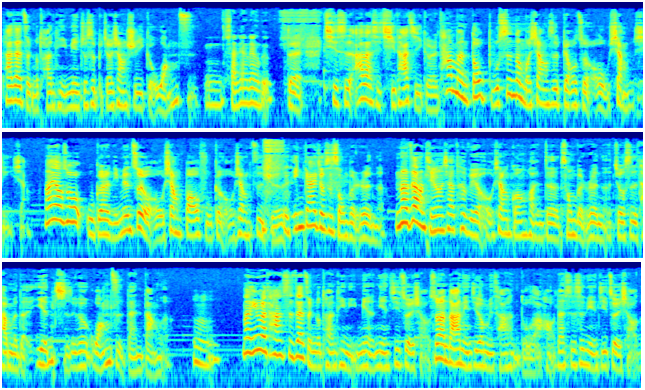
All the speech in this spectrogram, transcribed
他在整个团体里面就是比较像是一个王子，嗯，闪亮亮的。对，其实阿拉西其他几个人，他们都不是那么像是标准偶像的形象。那要说五个人里面最有偶像包袱跟偶像自觉的，应该就是松本润了。那这样情况下，特别有偶像光环的松本润呢，就是他们的颜值跟王子担当了。嗯。那因为他是在整个团体里面年纪最小，虽然大家年纪都没差很多啦哈，但是是年纪最小的，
